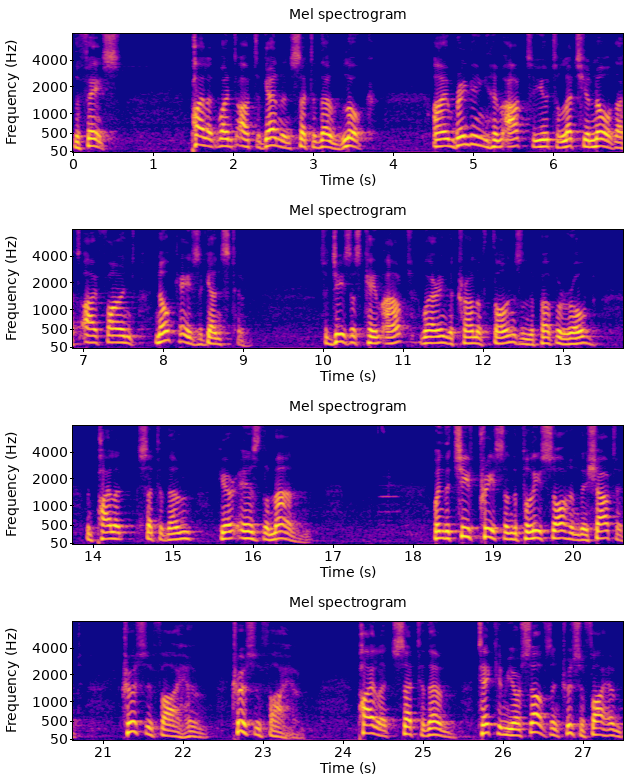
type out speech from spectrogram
the face. Pilate went out again and said to them, Look, I am bringing him out to you to let you know that I find no case against him. So Jesus came out wearing the crown of thorns and the purple robe, and Pilate said to them, Here is the man. When the chief priests and the police saw him, they shouted, Crucify him! Crucify him! Pilate said to them, Take him yourselves and crucify him.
